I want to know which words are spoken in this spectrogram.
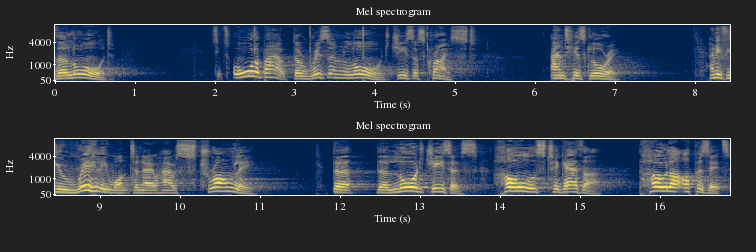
the Lord. It's all about the risen Lord, Jesus Christ, and his glory. And if you really want to know how strongly the, the Lord Jesus holds together polar opposites,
